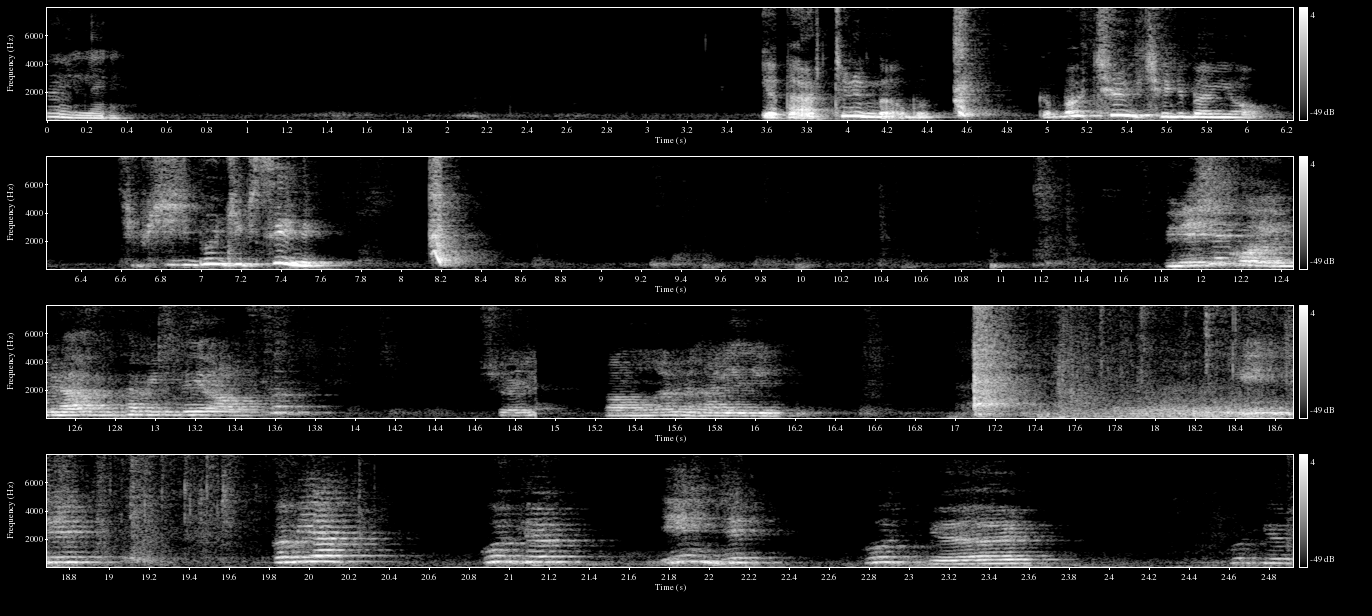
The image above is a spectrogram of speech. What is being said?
Böyle. Gebertirim ben bunu. Gebertirim seni ben ya. Tipsiz böcek seni. Güneşe koyayım biraz vitamin D alsın. Şöyle. Ben bunları bir halledeyim. İnci. Come here. Good girl. İnci. Girl. Good girl.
